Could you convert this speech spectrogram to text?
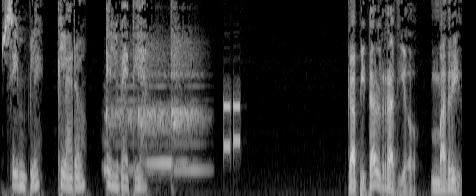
Simple, claro, el Betia. Capital Radio, Madrid,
